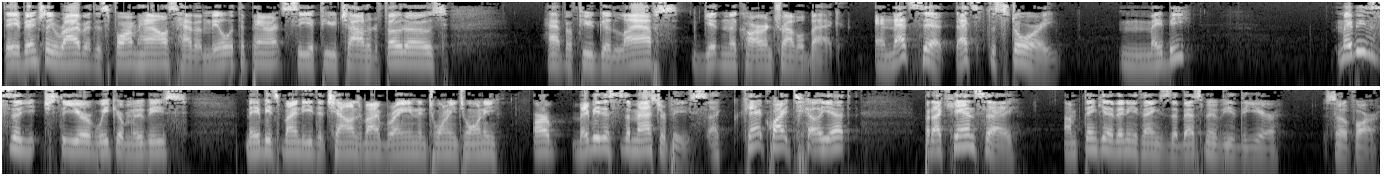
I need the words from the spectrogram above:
They eventually arrive at this farmhouse, have a meal with the parents, see a few childhood photos, have a few good laughs, get in the car and travel back. And that's it. That's the story. Maybe. Maybe this is a, just a year of weaker movies. Maybe it's my need to challenge my brain in 2020. Or maybe this is a masterpiece. I can't quite tell yet, but I can say I'm thinking of Ending Things is the best movie of the year so far.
